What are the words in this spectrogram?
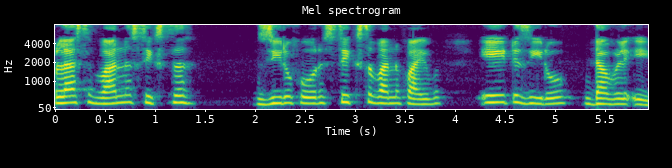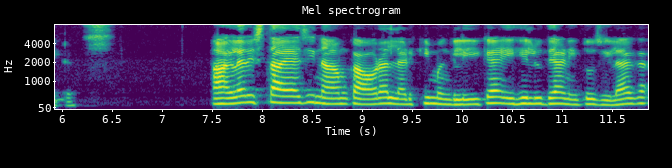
+16046158088 ਅਗਲਾ ਰਿਸ਼ਤਾ ਆਇਆ ਜੀ, ਨਾਮ ਕੌਰਾ ਲੜਕੀ ਮੰਗਲੀਕ ਹੈ ਇਹ ਲੁਧਿਆਣੀ ਤੋਂ ਜ਼ਿਲ੍ਹਾ ਹੈਗਾ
